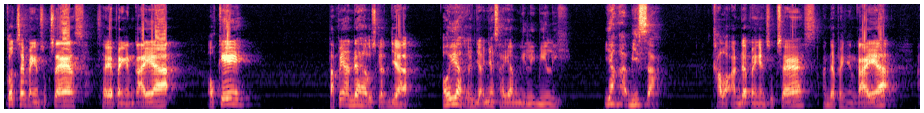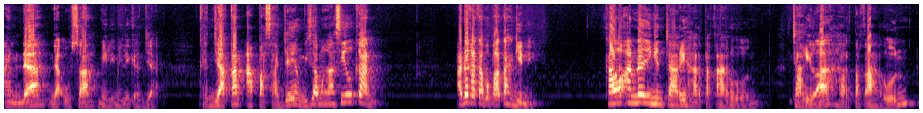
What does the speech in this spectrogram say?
Coach, saya pengen sukses, saya pengen kaya. Oke, tapi Anda harus kerja. Oh iya, kerjanya saya milih-milih. Ya nggak bisa. Kalau Anda pengen sukses, Anda pengen kaya, anda nggak usah milih-milih kerja. Kerjakan apa saja yang bisa menghasilkan. Ada kata pepatah gini, kalau Anda ingin cari harta karun, carilah harta karun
